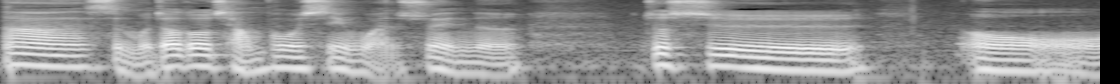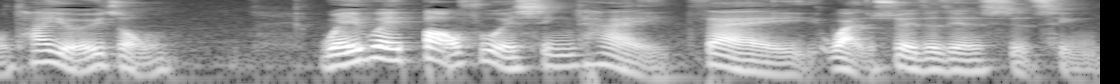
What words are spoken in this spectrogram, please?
那什么叫做强迫性晚睡呢？就是哦，他有一种。微微暴富的心态在晚睡这件事情，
